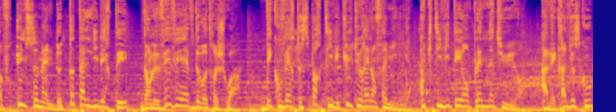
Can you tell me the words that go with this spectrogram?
offre une semaine de totale liberté dans le VVF de votre choix. Découvertes sportives et culturelles en famille, activités en pleine nature. Avec Radioscoop,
